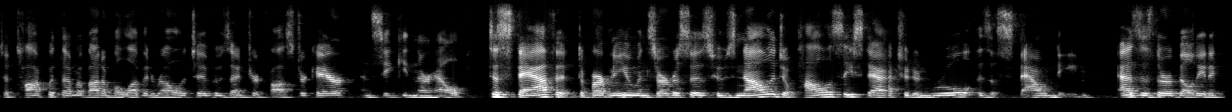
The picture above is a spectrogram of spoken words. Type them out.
to talk with them about a beloved relative who's entered foster care and seeking their help to staff at department of human services whose knowledge of policy statute and rule is astounding as is their ability to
